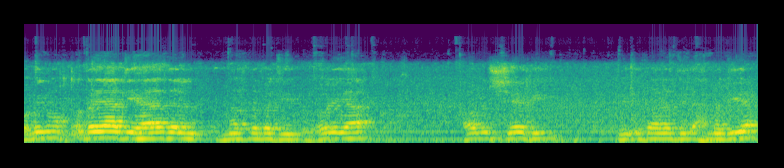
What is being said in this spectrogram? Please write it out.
ومن مقتضيات هذا المرتبة العليا قول الشيخ في إفادة الأحمدية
